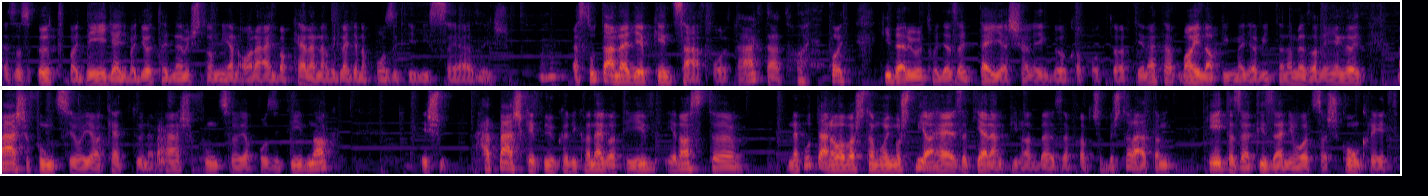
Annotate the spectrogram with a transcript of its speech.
ez az 5 vagy 4 1 vagy 5 1, nem is tudom milyen arányban kellene, hogy legyen a pozitív visszajelzés. Uh-huh. Ezt utána egyébként cáfolták, tehát hogy, hogy kiderült, hogy ez egy teljesen légből kapott történet. A mai napig megy a vita, nem ez a lényeg, de hogy más a funkciója a kettőnek, más a funkciója a pozitívnak, és hát másképp működik a negatív. Én azt ennek utána olvastam, hogy most mi a helyzet jelen pillanatban ezzel kapcsolatban, és találtam 2018-as konkrét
